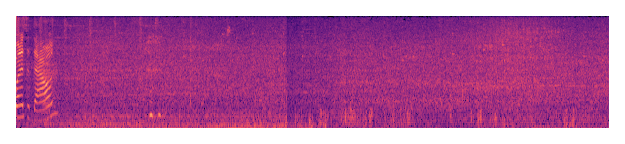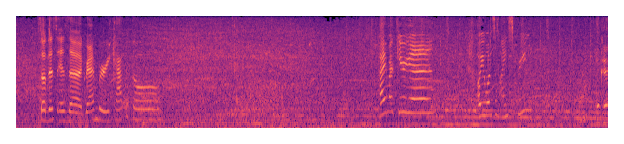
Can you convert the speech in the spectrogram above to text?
want to sit down? so this is the Granbury capital. Hi, Markirian. Oh, you want some ice cream? Okay.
